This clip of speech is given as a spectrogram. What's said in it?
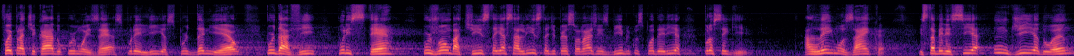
foi praticado por Moisés, por Elias, por Daniel, por Davi, por Esther, por João Batista, e essa lista de personagens bíblicos poderia prosseguir. A lei mosaica estabelecia um dia do ano,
